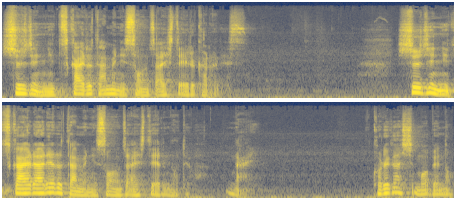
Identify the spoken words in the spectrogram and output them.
主人に仕えるために存在しているからです。主人に仕えられるために存在しているのではない。これがしもべの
